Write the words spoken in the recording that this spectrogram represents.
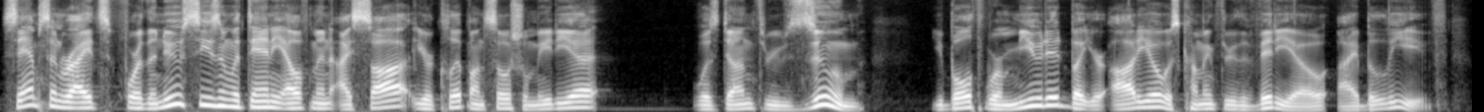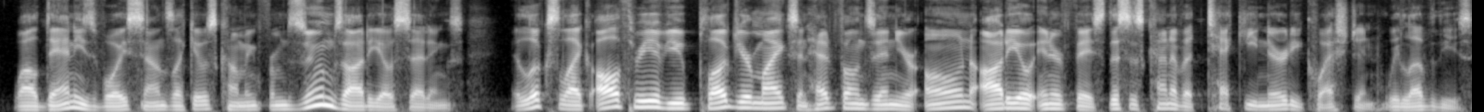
Samson writes For the new season with Danny Elfman, I saw your clip on social media was done through Zoom. You both were muted, but your audio was coming through the video, I believe, while Danny's voice sounds like it was coming from Zoom's audio settings. It looks like all three of you plugged your mics and headphones in your own audio interface. This is kind of a techie, nerdy question. We love these.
